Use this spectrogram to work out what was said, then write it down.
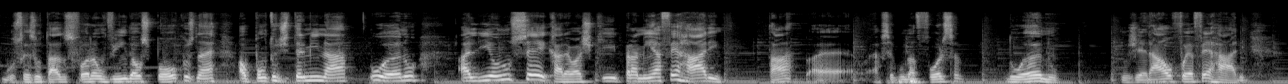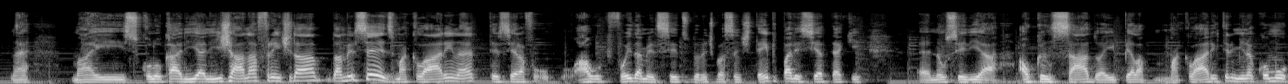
os resultados foram vindo aos poucos, né, ao ponto de terminar o ano ali, eu não sei, cara, eu acho que para mim é a Ferrari, tá? É, a segunda força do ano, no geral, foi a Ferrari, né? Mas colocaria ali já na frente da, da Mercedes. McLaren, né? Terceira, algo que foi da Mercedes durante bastante tempo, parecia até que é, não seria alcançado aí pela McLaren, termina como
